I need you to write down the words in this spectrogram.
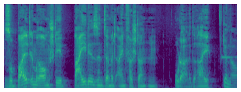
Sobald im Raum steht, beide sind damit einverstanden oder alle drei. Genau.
